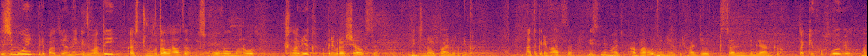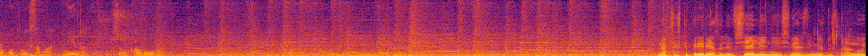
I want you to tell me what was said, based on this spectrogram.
Зимой при подъеме из воды костюм водолаза сковывал мороз. Человек превращался в ледяной памятник. Отогреваться и снимать оборудование приходилось в специальных землянках. В таких условиях работала и сама Нина Соколова. Нацисты перерезали все линии связи между страной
